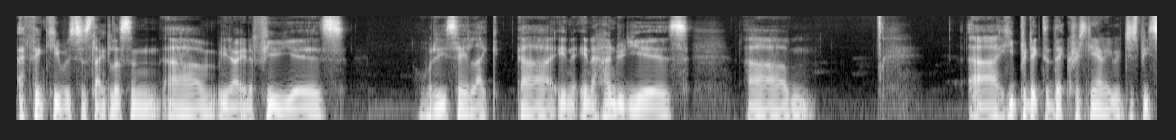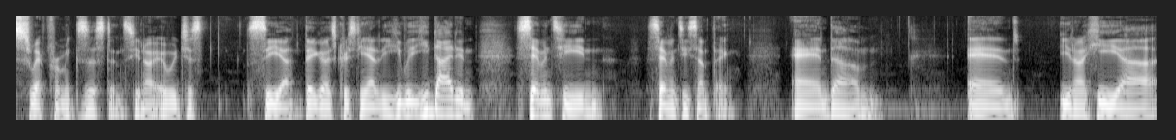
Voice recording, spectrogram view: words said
I think he was just like, listen, um, you know, in a few years, what did he say? Like uh, in in a hundred years, um, uh, he predicted that Christianity would just be swept from existence. You know, it would just see ya. There goes Christianity. He he died in seventeen seventy something, and um, and you know he uh,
